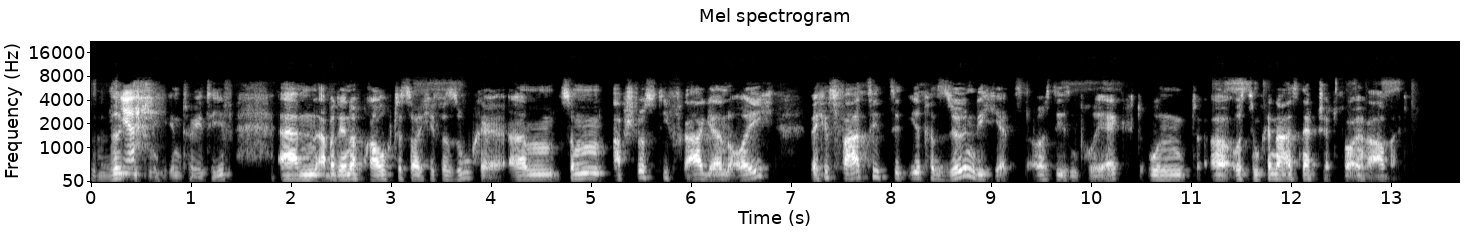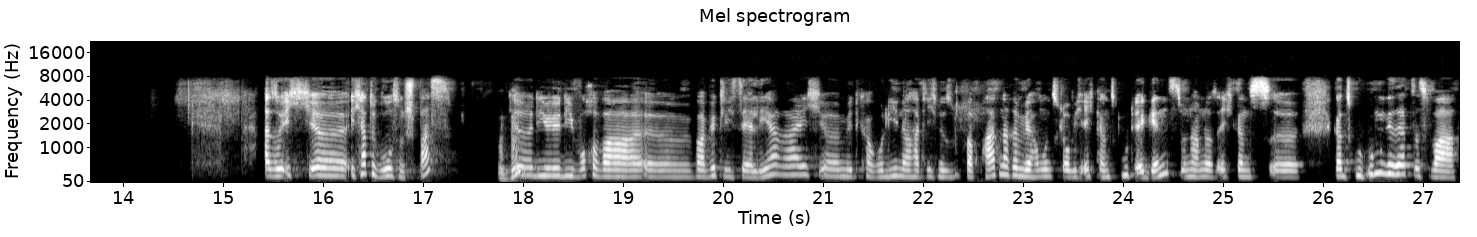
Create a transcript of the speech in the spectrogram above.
wirklich ja. nicht intuitiv. Ähm, aber dennoch braucht es solche Versuche. Ähm, zum Abschluss die Frage an euch. Welches Fazit zieht ihr persönlich jetzt aus diesem Projekt und äh, aus dem Kanal Snapchat für eure Arbeit? Also ich, äh, ich hatte großen Spaß. Mhm. Äh, die, die Woche war, äh, war wirklich sehr lehrreich. Äh, mit Carolina hatte ich eine super Partnerin. Wir haben uns, glaube ich, echt ganz gut ergänzt und haben das echt ganz, äh, ganz gut umgesetzt. Es war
